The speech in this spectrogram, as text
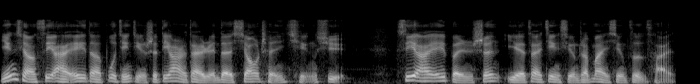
影响 CIA 的不仅仅是第二代人的消沉情绪，CIA 本身也在进行着慢性自残，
